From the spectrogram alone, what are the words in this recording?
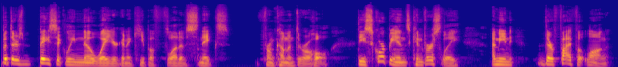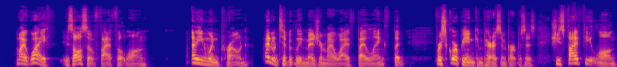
But there's basically no way you're going to keep a flood of snakes from coming through a hole. These scorpions, conversely, I mean, they're five foot long. My wife is also five foot long. I mean, when prone. I don't typically measure my wife by length, but for scorpion comparison purposes, she's five feet long.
